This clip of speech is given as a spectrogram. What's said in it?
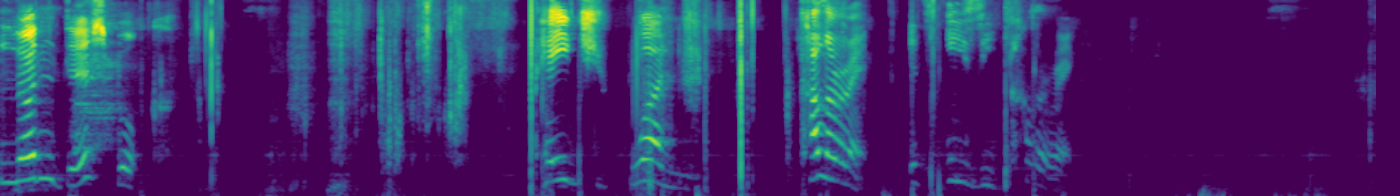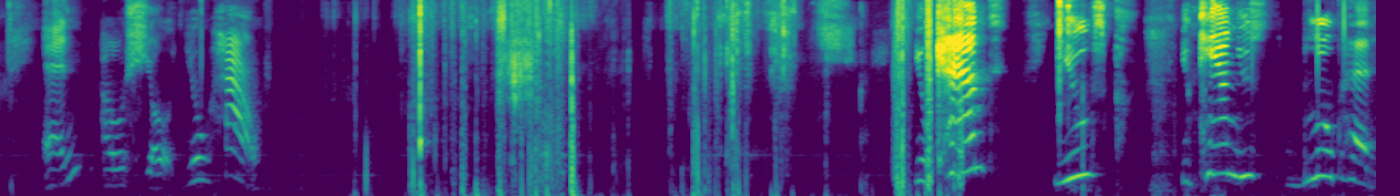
learn this book. Page 1. Color it. It's easy coloring. And I will show you how. You can't use you can use blue pen.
